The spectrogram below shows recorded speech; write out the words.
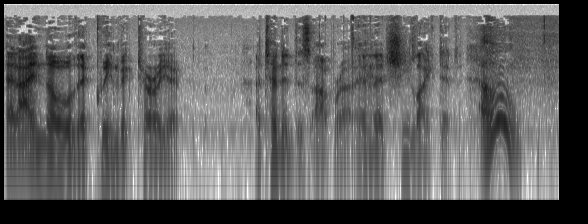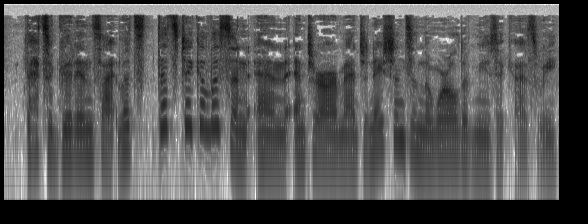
And I know that Queen Victoria attended this opera and that she liked it. Oh, that's a good insight. Let's let's take a listen and enter our imaginations in the world of music as we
